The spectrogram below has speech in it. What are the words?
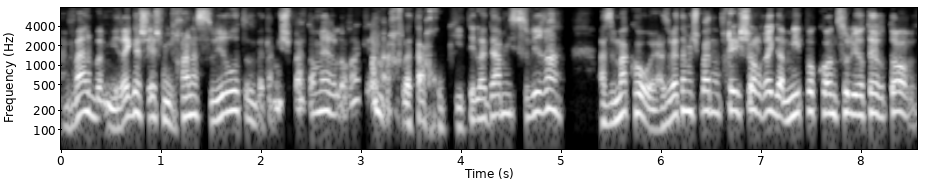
אבל מרגע שיש מבחן הסבירות, אז בית המשפט אומר, לא רק אם ההחלטה חוקית, אלא גם היא סבירה. אז מה קורה? אז בית המשפט מתחיל לשאול, רגע, מי פה קונסול יותר טוב?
